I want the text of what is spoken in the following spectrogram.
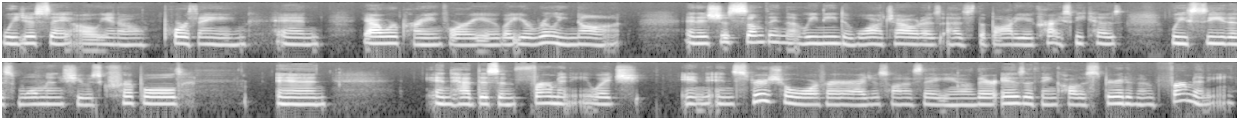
we just say, Oh, you know, poor thing and yeah, we're praying for you, but you're really not. And it's just something that we need to watch out as as the body of Christ because we see this woman, she was crippled and and had this infirmity, which in in spiritual warfare, I just want to say, you know, there is a thing called a spirit of infirmity.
